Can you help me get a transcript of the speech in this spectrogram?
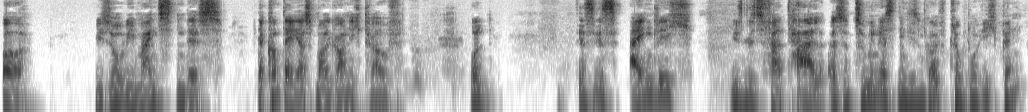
oh, wieso, wie meinst du das? Da kommt er erstmal gar nicht drauf. Und das ist eigentlich dieses fatal, also zumindest in diesem Golfclub, wo ich bin,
